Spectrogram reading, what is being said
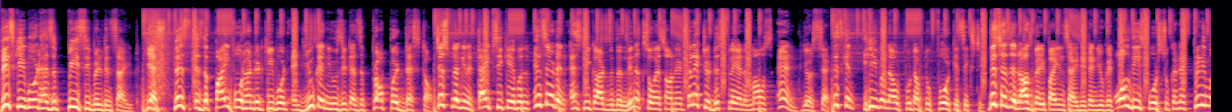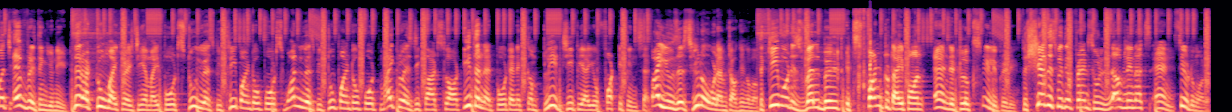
This keyboard has a PC built inside. Yes, this is the Pi 400 keyboard and you can use it as a proper desktop. Just plug in a Type-C cable, insert an SD card with the Linux OS on it, connect your display and a mouse and you're set. This can even output up to 4K 60. This has a Raspberry Pi inside it and you get all these ports to connect pretty much everything you need. There are two micro HDMI ports, two USB 3.0 ports, one USB 2.0 port, micro SD card slot, Ethernet port and a complete GPIO 40 pin set. Pi users, you know what I'm talking about. The keyboard is well built, it's fun to type on and it looks really pretty. So share this with your friends who love Linux and see you tomorrow.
